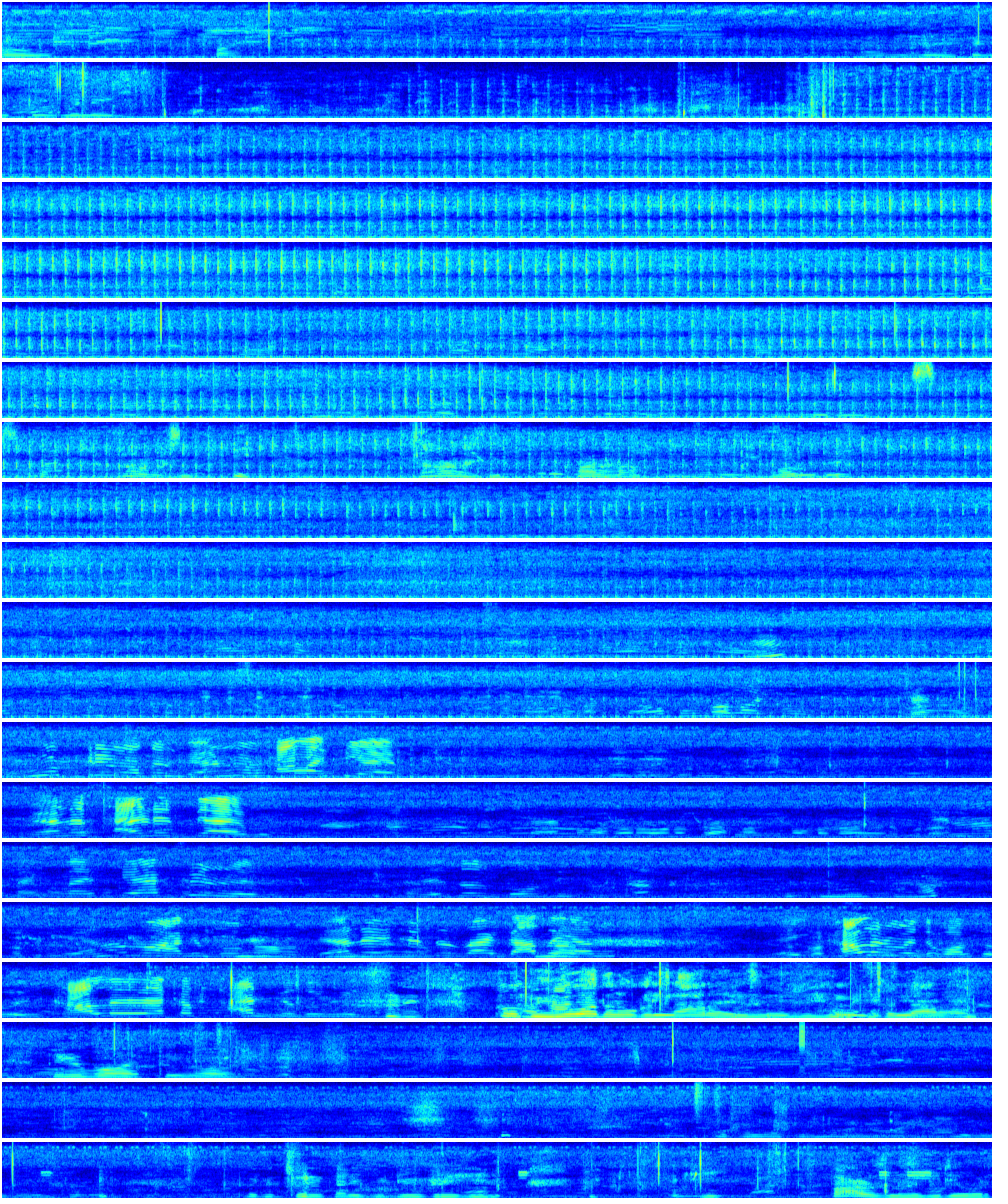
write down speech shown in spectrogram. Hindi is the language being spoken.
Oh. Bye. Ano yung pinatumanig? Charlie, Charlie, Charlie. वो वीडियो आता ना ला रहा है ला रहा है ठीक है बहुत ठीक है थोड़ी सारी वीडियो करी पार ना वीडियो और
